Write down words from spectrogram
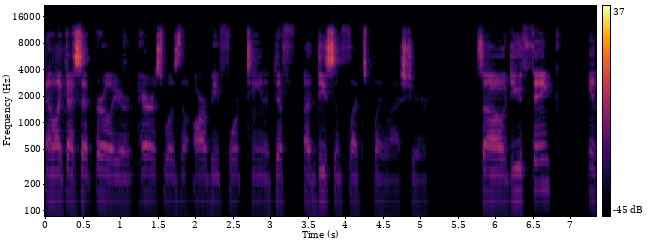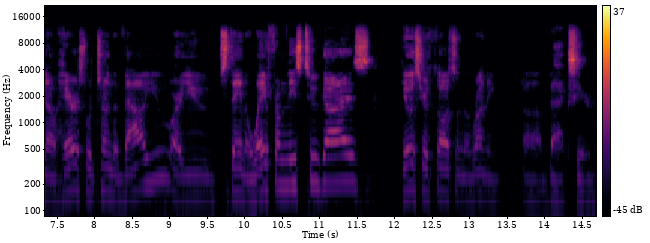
And like I said earlier, Harris was the RB fourteen, a diff, a decent flex play last year. So, do you think you know Harris returned the value? Are you staying away from these two guys? Give us your thoughts on the running uh, backs here.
